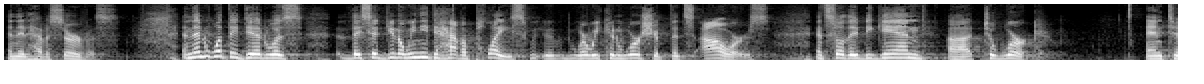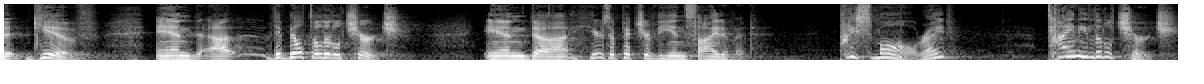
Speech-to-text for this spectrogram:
and they'd have a service. And then what they did was they said, you know, we need to have a place where we can worship that's ours. And so they began uh, to work and to give. And uh, they built a little church. And uh, here's a picture of the inside of it. Pretty small, right? Tiny little church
